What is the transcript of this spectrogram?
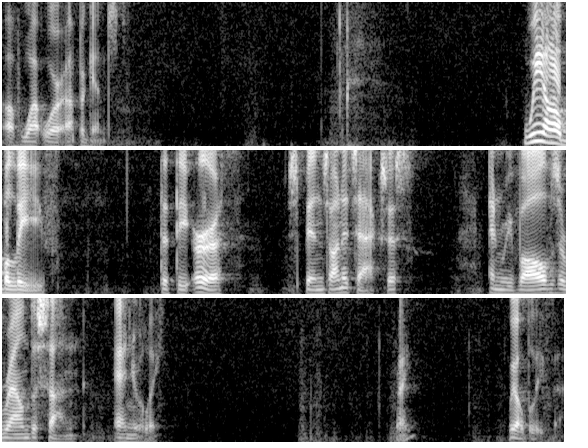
of what we're up against. We all believe that the Earth spins on its axis and revolves around the sun annually. Right? We all believe that.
